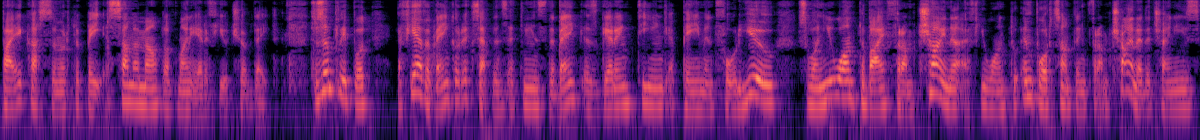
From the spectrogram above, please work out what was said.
by a customer to pay some amount of money at a future date. So simply put if you have a banker acceptance it means the bank is guaranteeing a payment for you. So when you want to buy from china if you want to import something from china the chinese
